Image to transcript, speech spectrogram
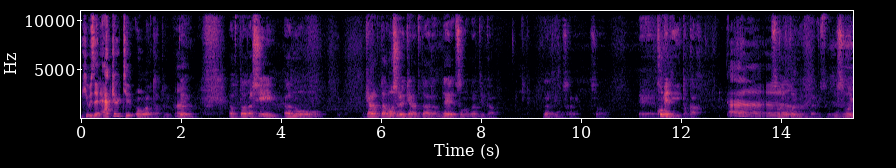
he was an actor too. Oh, actor too. Uh. アクターだしあのキャラクター面白いキャラクターなんでそのなんていうかなんていうんですかねその、えーコメディとか uh, そういうところにも出たりするすごい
